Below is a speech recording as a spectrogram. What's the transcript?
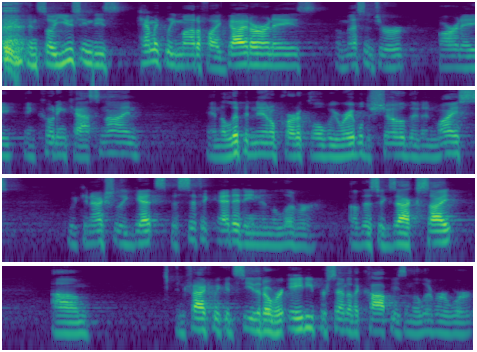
and so using these chemically modified guide RNAs, a messenger RNA encoding Cas9, and a lipid nanoparticle, we were able to show that in mice, we can actually get specific editing in the liver of this exact site. Um, in fact, we could see that over 80% of the copies in the liver were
